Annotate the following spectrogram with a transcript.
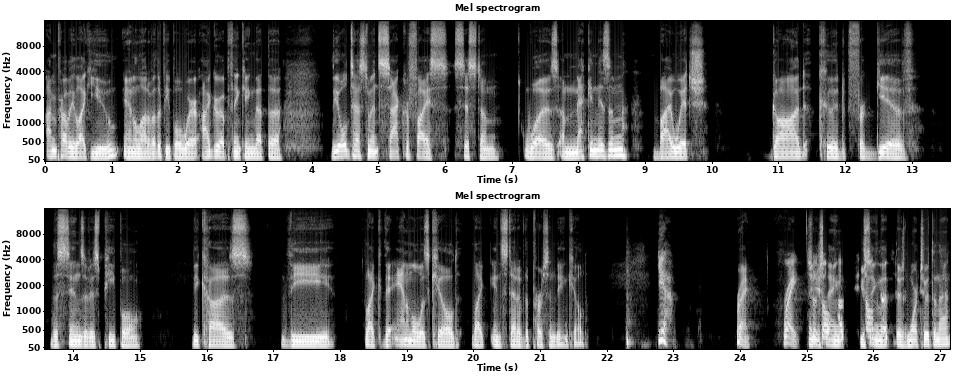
I'm probably like you and a lot of other people where I grew up thinking that the, the Old Testament sacrifice system was a mechanism by which God could forgive the sins of his people because the, like the animal was killed, like instead of the person being killed. yeah Right. right And it's you're saying, it's you're all saying that there's more to it than that,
